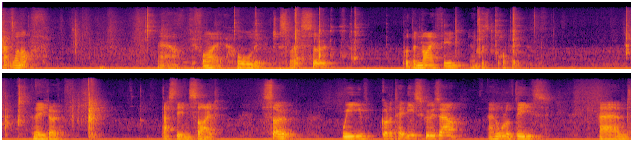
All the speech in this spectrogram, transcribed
that one off. Now, if I hold it just like so, put the knife in and just pop it. there you go. That's the inside. So, we've got to take these screws out and all of these and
